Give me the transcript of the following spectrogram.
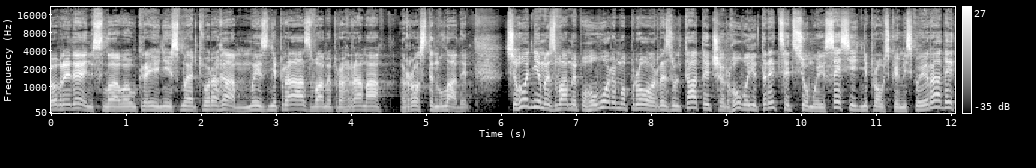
Добрий день, слава Україні і смерть ворогам. Ми з Дніпра. З вами програма Ростин влади. Сьогодні ми з вами поговоримо про результати чергової 37-ї сесії Дніпровської міської ради,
